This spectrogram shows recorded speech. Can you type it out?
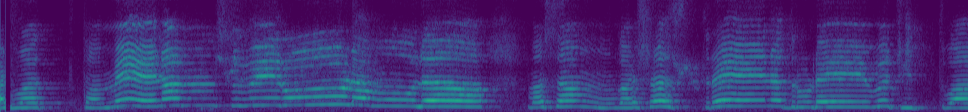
अश्वत्थमेनं सुविरो मसङ्गशस्त्रेण दृढेव चित्वा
